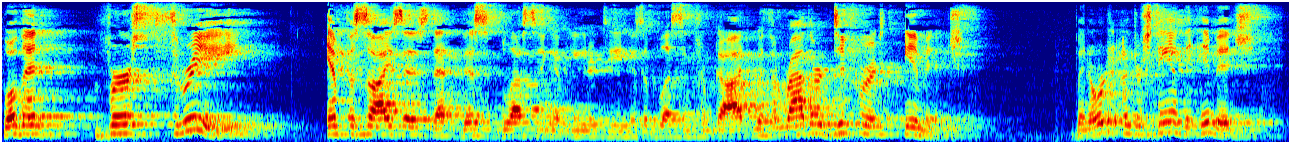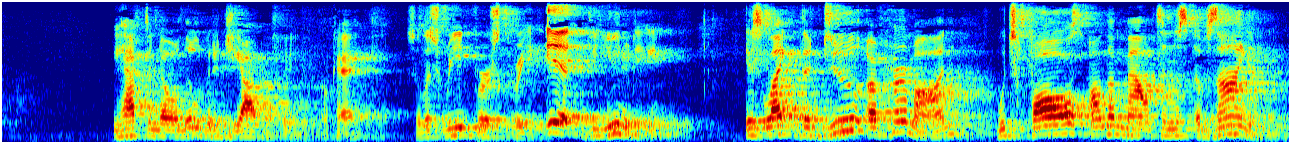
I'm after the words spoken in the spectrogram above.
Well, then, verse 3 emphasizes that this blessing of unity is a blessing from God with a rather different image. But in order to understand the image, you have to know a little bit of geography, okay? So let's read verse 3. It, the unity, is like the dew of Hermon, which falls on the mountains of Zion.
